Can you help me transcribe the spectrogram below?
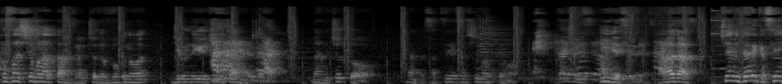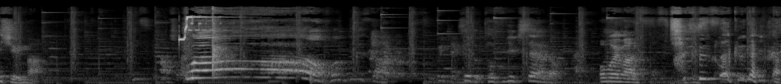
来させてもらったんですよ。ちょっと僕の自分の YouTube チャンネルで。はいなんでちょっと、なんか撮影させてもらっても大丈夫ですいいですよね。ありがとうございます。ちなみに誰か選手今。うわー本当ですかちょっと突撃したいなと思います。中作がいた。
